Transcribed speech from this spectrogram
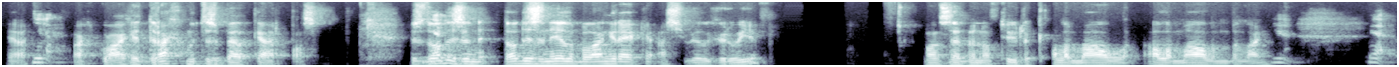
Ja? ja. Maar qua gedrag moeten ze bij elkaar passen. Dus dat, is een, dat is een hele belangrijke als je wil groeien. Maar ze hebben natuurlijk allemaal, allemaal een belang. Ja. Ja.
